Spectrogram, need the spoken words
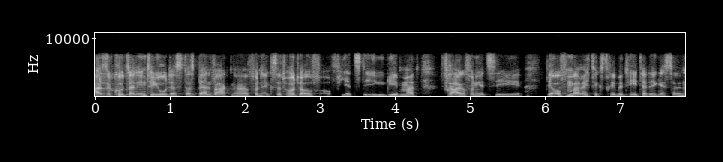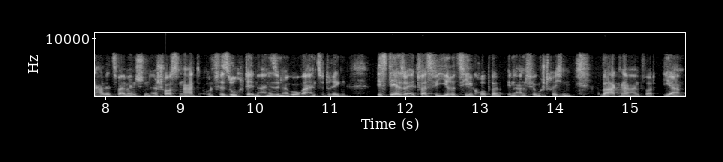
Also kurz ein Interview, das, das Bernd Wagner von Exit heute auf, auf jetzt.de gegeben hat. Frage von jetzt.de. Der offenbar rechtsextreme Täter, der gestern in Halle zwei Menschen erschossen hat und versuchte, in eine Synagoge einzudringen, ist der so etwas wie Ihre Zielgruppe, in Anführungsstrichen? Wagner Antwort, ja,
